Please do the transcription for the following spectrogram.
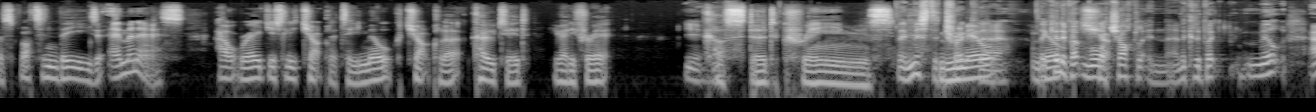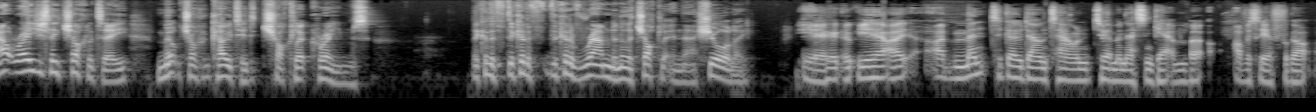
for spotting these M&S outrageously chocolatey milk chocolate coated. You ready for it? Yeah. Custard creams. They missed a trick Milk- there. They could have put more choc- chocolate in there. They could have put milk, outrageously chocolatey, milk chocolate coated chocolate creams. They could have, they could have, they could have rammed another chocolate in there. Surely. Yeah, yeah. I I meant to go downtown to M&S and get them, but obviously I forgot.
